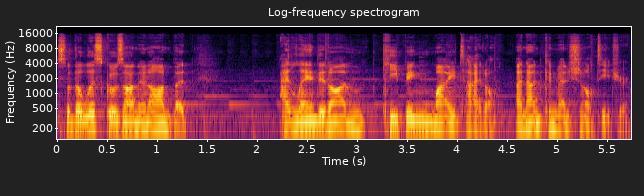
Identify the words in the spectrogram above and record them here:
So the list goes on and on, but I landed on keeping my title, an unconventional teacher.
